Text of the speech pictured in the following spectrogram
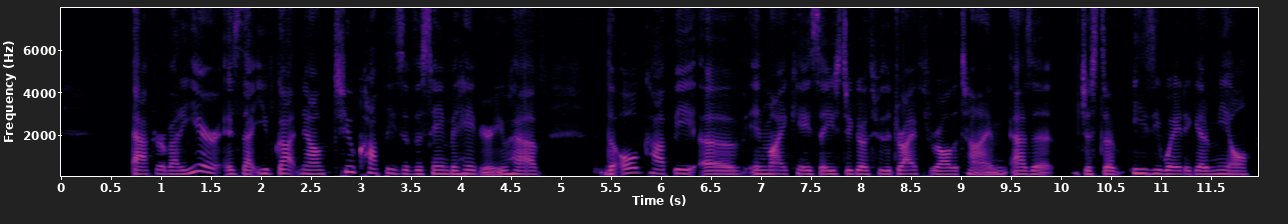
after about a year is that you've got now two copies of the same behavior. You have the old copy of, in my case, I used to go through the drive through all the time as a just a easy way to get a meal.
